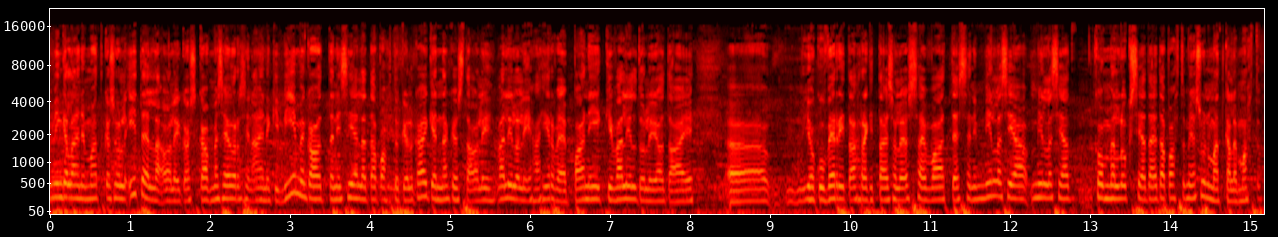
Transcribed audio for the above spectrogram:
Minkälainen matka sulla itsellä oli, koska mä seurasin ainakin viime kautta, niin siellä tapahtui kyllä kaiken näköistä. Oli, välillä oli ihan hirveä paniikki, välillä tuli jotain, öö, joku veritahrakin taisi olla jossain vaatteessa. Niin millaisia, millaisia kommelluksia tai tapahtumia sun matkalle mahtui?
